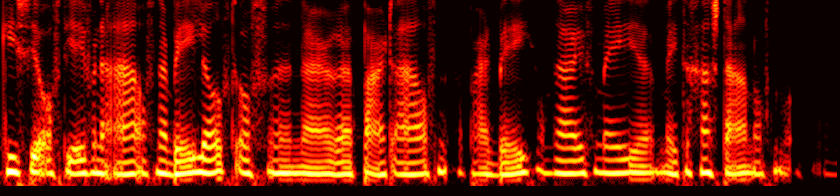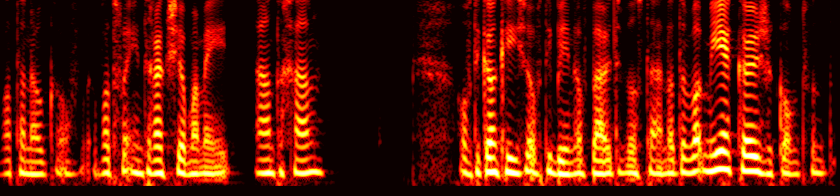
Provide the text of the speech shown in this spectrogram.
kiezen of hij even naar A of naar B loopt. Of naar paard A of naar paard B. Om daar even mee, mee te gaan staan. Of, wat dan ook. Of wat voor interactie ook maar mee aan te gaan. Of die kan kiezen of die binnen of buiten wil staan. Dat er wat meer keuze komt. Want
